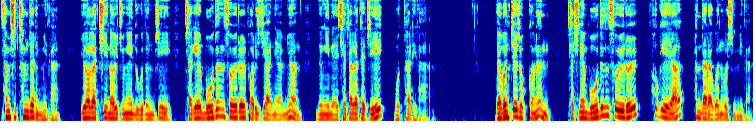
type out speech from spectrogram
33절입니다. 이와 같이 너희 중에 누구든지 자기의 모든 소유를 버리지 아니하면 능히 내 제자가 되지 못하리라. 네 번째 조건은 자신의 모든 소유를 포기해야 한다라고 하는 것입니다.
